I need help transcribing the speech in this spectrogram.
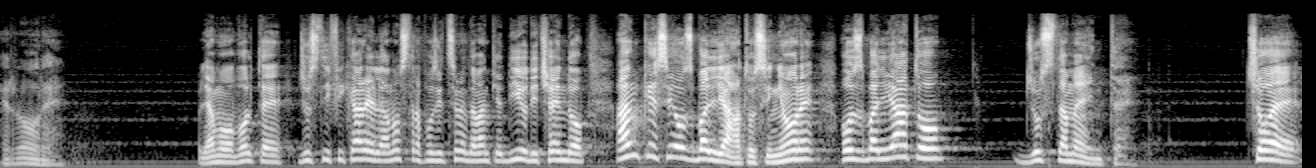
errore. Vogliamo a volte giustificare la nostra posizione davanti a Dio dicendo, anche se ho sbagliato, Signore, ho sbagliato giustamente. Cioè,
